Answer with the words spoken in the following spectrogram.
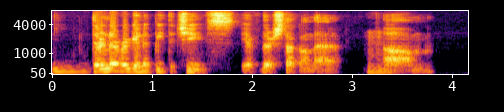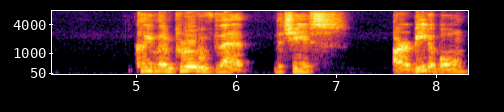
they're never going to beat the Chiefs if they're stuck on that. Mhm. Um, Cleveland proved that the Chiefs are beatable.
